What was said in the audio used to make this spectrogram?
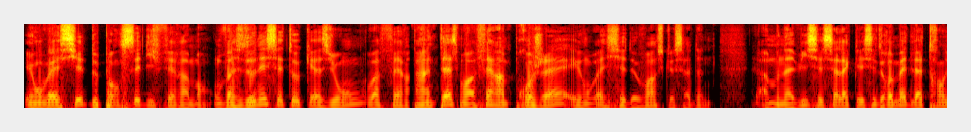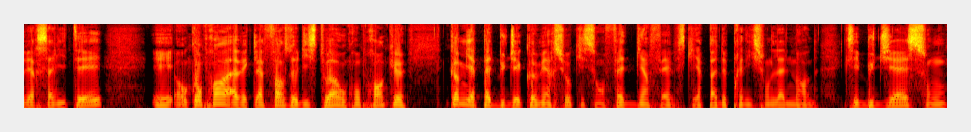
et on va essayer de penser différemment. On va se donner cette occasion, on va faire un test, on va faire un projet et on va essayer de voir ce que ça donne. À mon avis, c'est ça la clé, c'est de remettre de la transversalité et on comprend avec la force de l'histoire, on comprend que comme il n'y a pas de budgets commerciaux qui sont faits bien faits, parce qu'il n'y a pas de prédiction de la demande, que ces budgets sont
